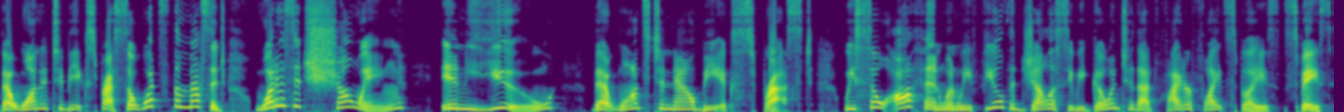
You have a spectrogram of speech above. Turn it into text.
that wanted to be expressed. So, what's the message? What is it showing in you? That wants to now be expressed. We so often, when we feel the jealousy, we go into that fight or flight space, space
